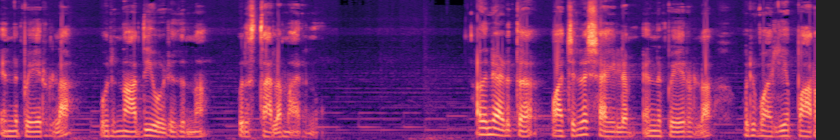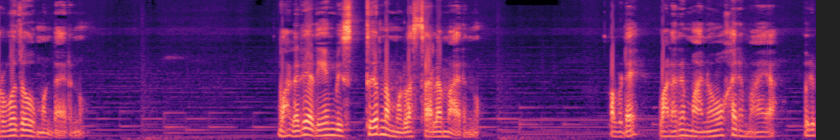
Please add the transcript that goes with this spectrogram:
എന്നു പേരുള്ള ഒരു നദി ഒഴുകുന്ന ഒരു സ്ഥലമായിരുന്നു. അതിന്റെ അടുത്ത് വചനശൈലം എന്നു പേരുള്ള ഒരു വലിയ പർവതവും ഉണ്ടായിരുന്നു വളരെയധികം വിസ്തീർണമുള്ള സ്ഥലമായിരുന്നു. അവിടെ വളരെ മനോഹരമായ ഒരു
